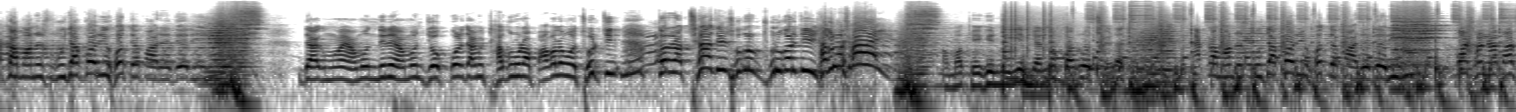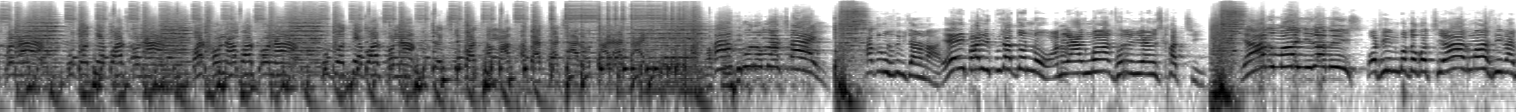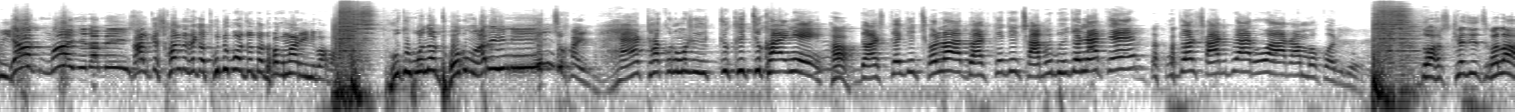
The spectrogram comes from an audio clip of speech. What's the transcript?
একা মানুষ পূজা করি হতে পারে দেরি। দেখ মা এমন দিনে এমন যোগ করেছে আমি ঠাকুররা পাগল মতো ছুটছি। তোরা ছেঁড়া দিন শুরু করেছিস? ঠাকুর মশাই! আমাকে একে নিয়ে কেন করো ছেড়া ছেড়ে? একা মানুষ পূজা করি হতে পারে দেরি। বসো না বসো না পুজোতে বসো না বসো না বসো না পুজোতে বসো না বেশি কথা মাথা ব্যথা ছাড়ো তাড়াতাড়ি। মশাই ঠাকুর মশাই তুমি জানো না। এই বাড়ির পূজার জন্য আমি এক মাস ধরে নিরামিষ খাচ্ছি। এক মাস নিরামিষ? কঠিন মতো করছি এক মাস নিরামিষ। এক মাস নিরামিষ? কালকে সন্ধ্যা থেকে থুতু পর্যন্ত ঢোক মারিনি বাবা। ধুতু পর্যন্ত ঢোক মারিনি? কিচ্ছু খাইনি। হ্যাঁ ঠাকুর মশাই একটু কিচ্ছু খায়নি হ্যাঁ। দশ কেজি ছোলা দশ কেজি ছাবি ভিজনাতে পুজো সারবে আর ও আরম্ভ করবে। দশ কেজি ছোলা?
